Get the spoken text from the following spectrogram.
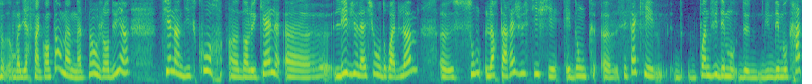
on va dire 50 ans, même maintenant aujourd'hui, hein, tiennent un discours euh, dans lequel euh, les violations aux droits de l'homme sont leur paraît justifiées. Et donc c'est ça qui est, du point de vue d'une démocrate,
